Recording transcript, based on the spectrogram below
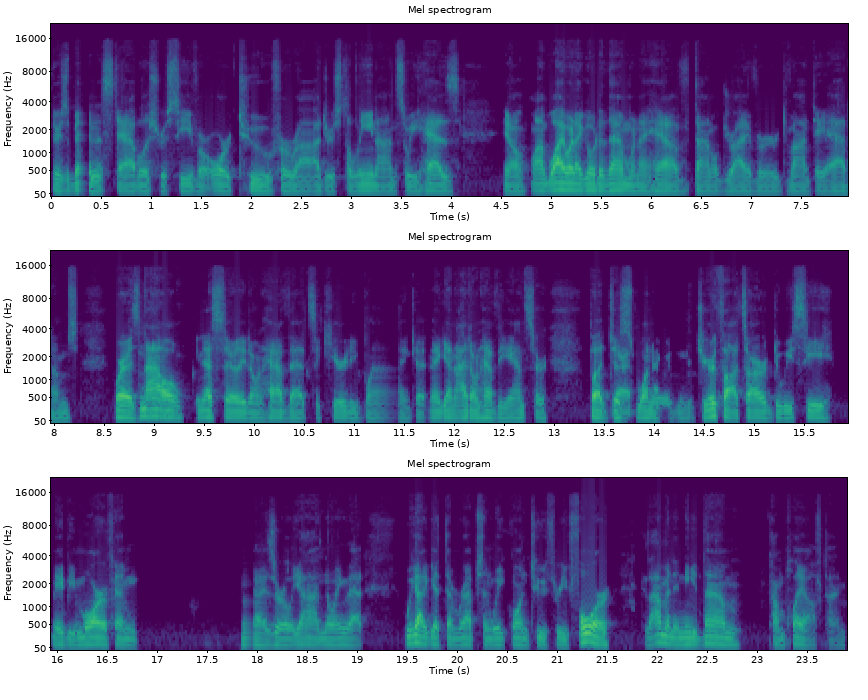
there's been an established receiver or two for Rodgers to lean on. So he has you know, why would I go to them when I have Donald Driver, Davante Adams? Whereas now you necessarily don't have that security blanket. And again, I don't have the answer, but just right. wondering what your thoughts are. Do we see maybe more of him guys early on, knowing that we got to get them reps in week one, two, three, four, because I'm going to need them come playoff time.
